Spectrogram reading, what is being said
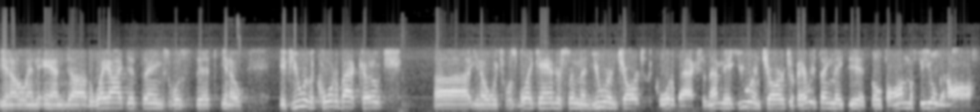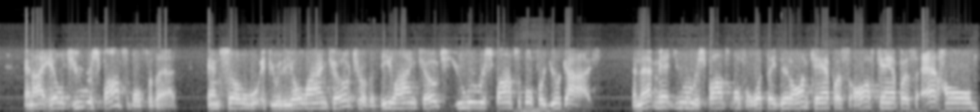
You know, and and uh, the way I did things was that you know if you were the quarterback coach, uh, you know, which was Blake Anderson, then you were in charge of the quarterbacks, and that meant you were in charge of everything they did, both on the field and off. And I held you responsible for that. And so, if you were the O line coach or the D line coach, you were responsible for your guys. And that meant you were responsible for what they did on campus, off campus, at home,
